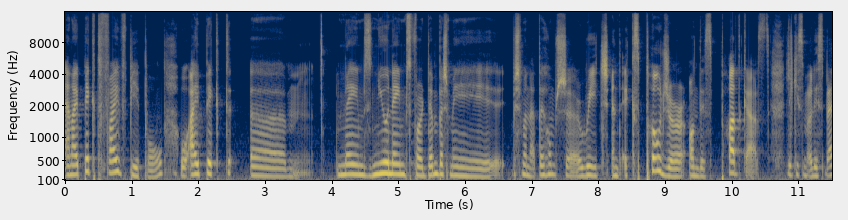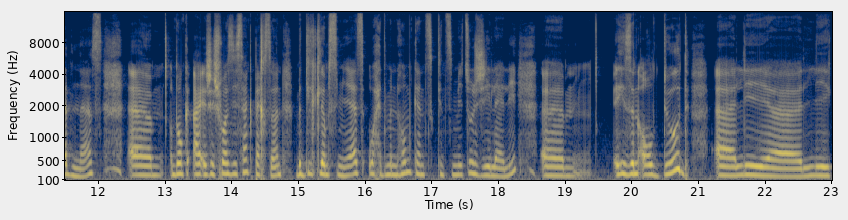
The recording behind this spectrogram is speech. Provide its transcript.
And I picked five people و I picked um, names new names for them. باش ما باش ما نعطيهمش reach and exposure on this podcast اللي كيسمعوا لي سبعة الناس. donc j'ai choisi 5 personnes بدلت لهم سميات. واحد منهم كانت كنت سميتو جيلالي. He's an old dude اللي اللي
